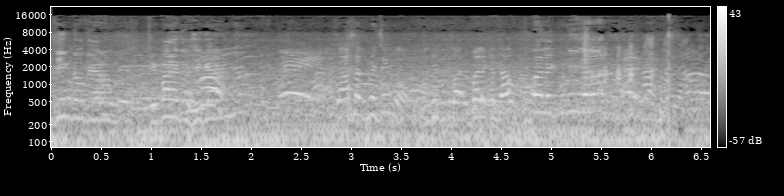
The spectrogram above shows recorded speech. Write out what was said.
25 pero ibalik ko si Carol. Sasag 25? Balik ka daw? Ibalik ko niya.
